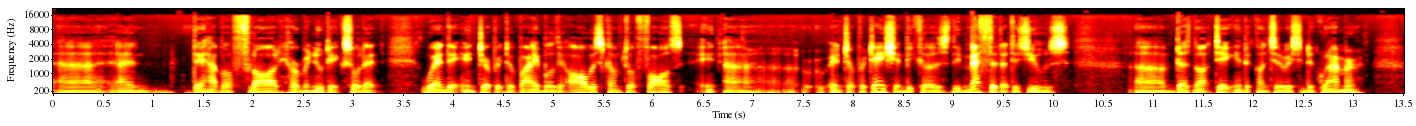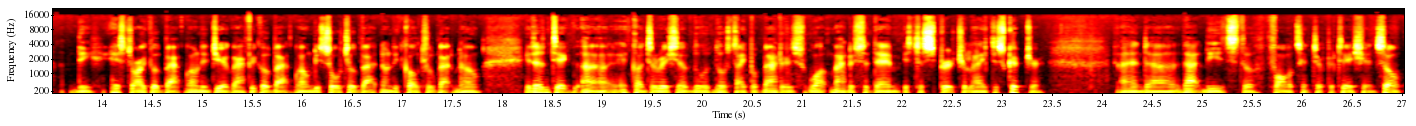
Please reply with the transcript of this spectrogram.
Uh, and they have a flawed hermeneutic so that when they interpret the Bible, they always come to a false uh, interpretation because the method that is used um, does not take into consideration the grammar, the historical background, the geographical background, the social background, the cultural background. It doesn't take uh, in consideration of those, those, type of matters. What matters to them is to spiritualize the scripture, and uh, that leads to false interpretation. So,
